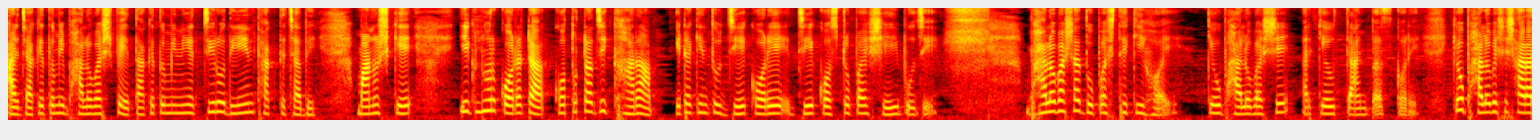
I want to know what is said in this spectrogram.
আর যাকে তুমি ভালোবাসবে, তাকে তুমি নিয়ে চিরদিন থাকতে চাবে। মানুষকে ইগনোর করাটা কতটা যে খারাপ, এটা কিন্তু যে করে, যে কষ্ট পায় সেই বোঝে। ভালোবাসা দুপাশ থেকেই হয়। কেউ ভালোবাসে আর কেউ টাইম পাস করে। কেউ ভালোবেসে সারা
